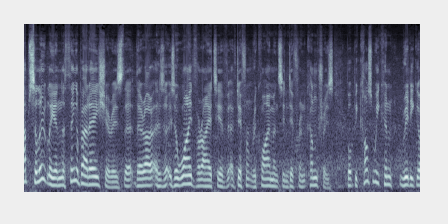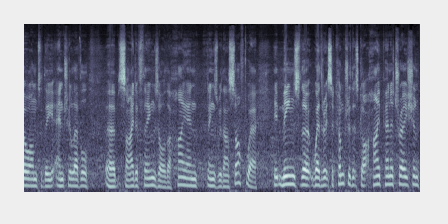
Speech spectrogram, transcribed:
Absolutely, and the thing about Asia is that there are, is, a, wide variety of, of, different requirements in different countries. But because we can really go on to the entry level uh, side of things or the high end things with our software, it means that whether it's a country that's got high penetration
